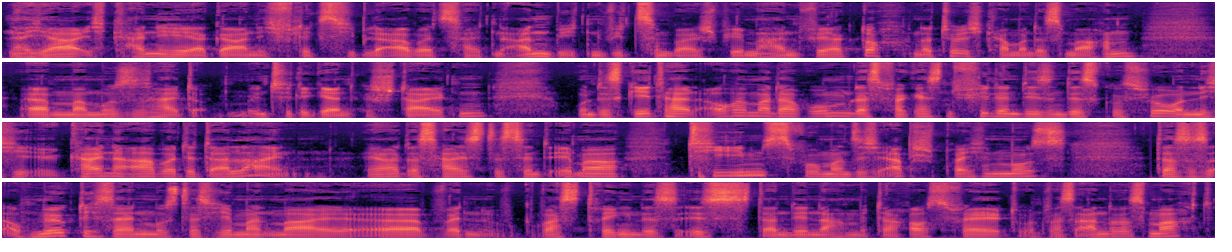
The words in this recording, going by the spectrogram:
na ja, ich kann hier ja gar nicht flexible Arbeitszeiten anbieten, wie zum Beispiel im Handwerk. Doch, natürlich kann man das machen. Äh, man muss es halt intelligent gestalten. Und es geht halt auch immer darum, das vergessen viele in diesen Diskussionen, nicht, keiner arbeitet allein. Ja, das heißt, es sind immer Teams, wo man sich absprechen muss, dass es auch möglich sein muss, dass jemand mal, äh, wenn was Dringendes ist, dann den Nachmittag rausfällt und was anderes macht.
